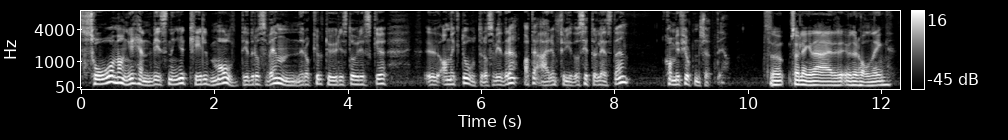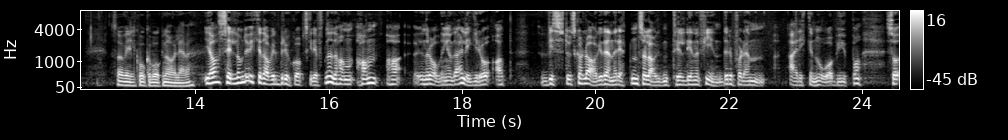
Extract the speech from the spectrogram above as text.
så mange henvisninger til måltider hos venner og kulturhistoriske uh, anekdoter osv. at det er en fryd å sitte og lese det. Kom i 1470. Så, så lenge det er underholdning, så vil kokeboken overleve? Ja, selv om du ikke da vil bruke oppskriftene. Han, han, underholdningen der ligger jo at hvis du skal lage denne retten, så lag den til dine fiender, for den er ikke noe å by på. Så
